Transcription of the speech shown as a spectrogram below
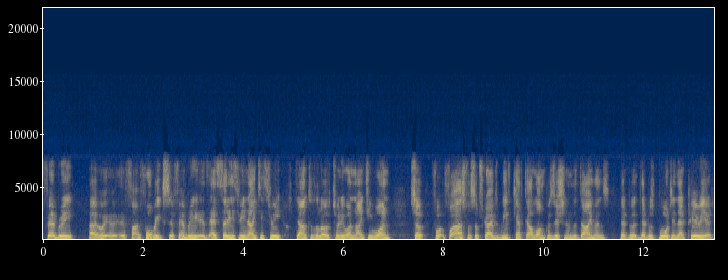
February, uh, five, four weeks, uh, February at 33.93 down to the low of 21.91. So for, for us, for subscribers, we've kept our long position in the diamonds that, that was bought in that period.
